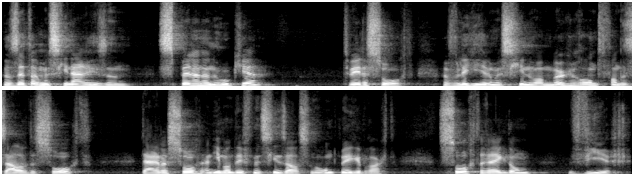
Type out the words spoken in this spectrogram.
Er zit er misschien ergens een spin in een hoekje, tweede soort. Er vliegen hier misschien wat muggen rond van dezelfde soort, derde soort. En iemand heeft misschien zelfs een hond meegebracht. Soortenrijkdom vier.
